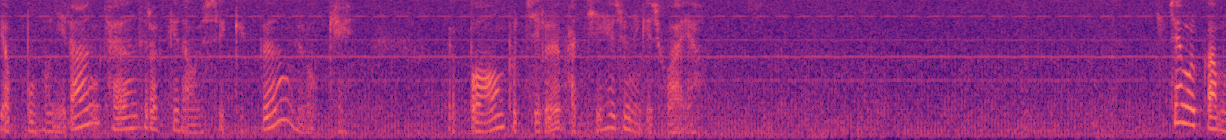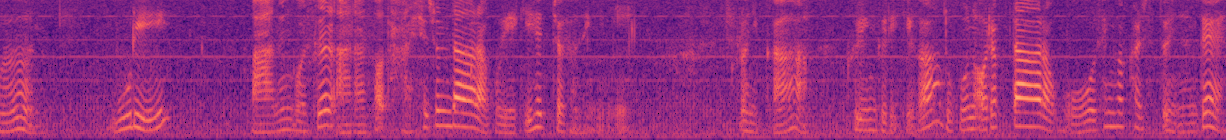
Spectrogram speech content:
옆부분이랑 자연스럽게 나올 수 있게끔 이렇게 몇 번 붓질을 같이 해주는 게 좋아요. 수제물감은 물이 많은 것을 알아서 다 해준다라고 얘기했죠, 선생님이. 그러니까 그림 그리기가 누구는 어렵다라고 생각할 수도 있는데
